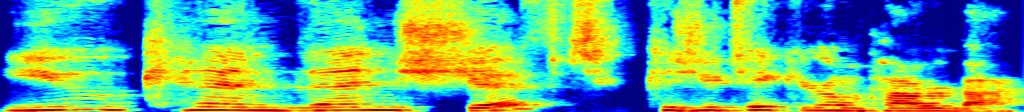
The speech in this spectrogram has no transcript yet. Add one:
You can then shift because you take your own power back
